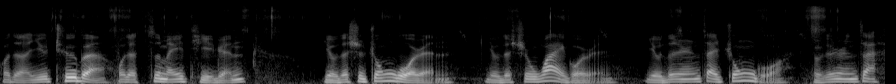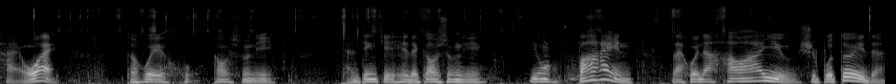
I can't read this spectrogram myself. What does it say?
或者 YouTuber 或者自媒体人，有的是中国人，有的是外国人，有的人在中国，有的人在海外，都会告诉你，斩钉截铁的告诉你，用 Fine 来回答 How are you 是不对的，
